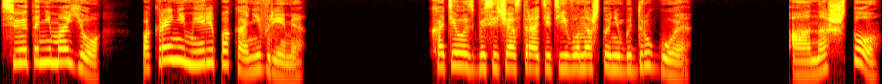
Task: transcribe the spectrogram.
Все это не мое, по крайней мере, пока не время. Хотелось бы сейчас тратить его на что-нибудь другое. А на что?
